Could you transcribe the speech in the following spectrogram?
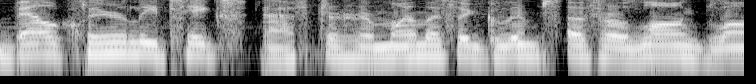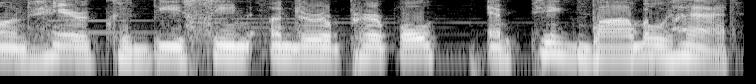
Belle clearly takes after her mum as a glimpse of her long blonde hair could be seen under a purple and pink bobble hat.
